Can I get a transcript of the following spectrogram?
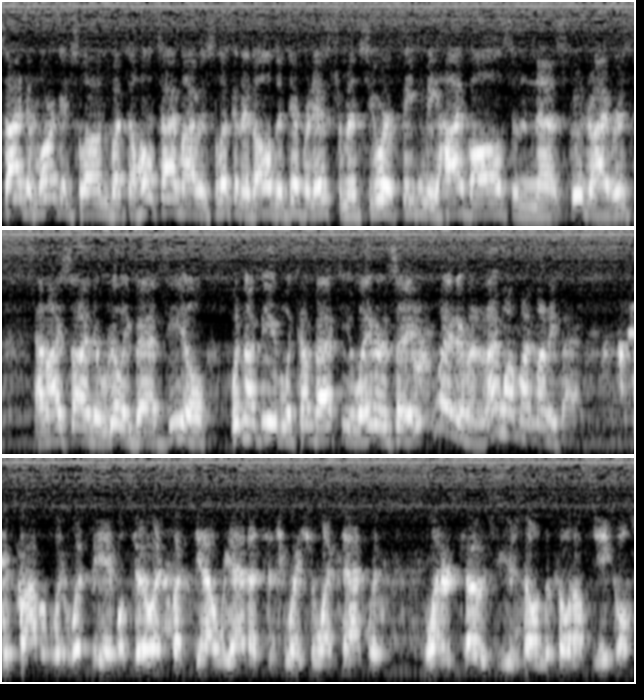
signed a mortgage loan, but the whole time I was looking at all the different instruments, you were feeding me highballs and uh, screwdrivers, and I signed a really bad deal, wouldn't I be able to come back to you later and say, wait a minute, I want my money back? He probably would be able to. But, you know, we had a situation like that with Leonard Tose, who used to own the Philadelphia Eagles,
